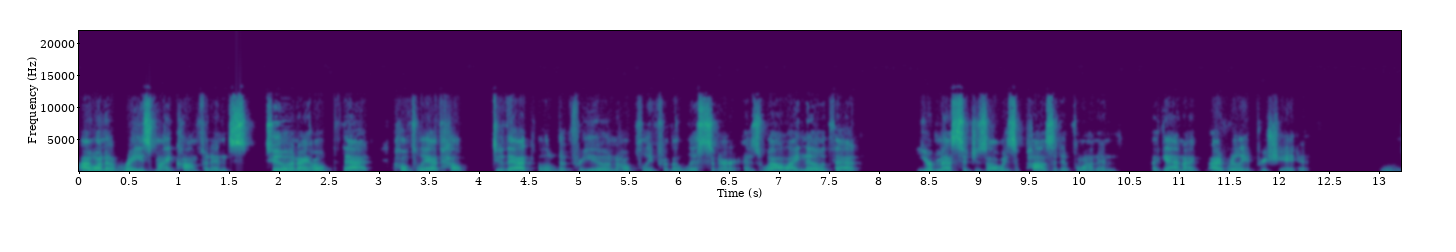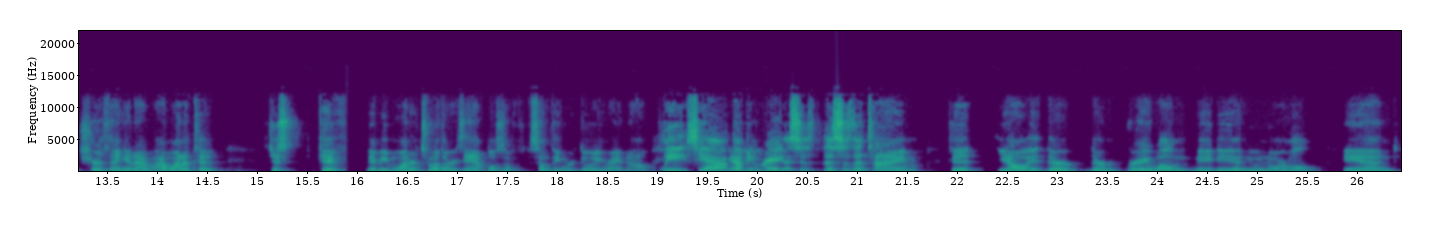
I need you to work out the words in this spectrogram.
i want to raise my confidence too and i hope that hopefully i've helped do that a little bit for you and hopefully for the listener as well i know that your message is always a positive one and again, I, I really appreciate it. Sure thing. And I, I wanted to just give maybe one or two other examples of something we're doing right now. Please, yeah, that'd be great. This is this is the time that you know it, they're they're very well maybe a new normal, and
